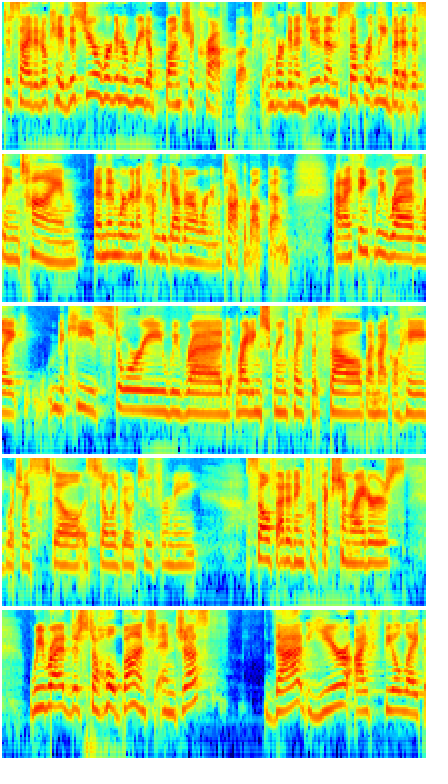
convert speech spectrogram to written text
decided okay this year we're going to read a bunch of craft books and we're going to do them separately but at the same time and then we're going to come together and we're going to talk about them and i think we read like mckee's story we read writing screenplays that sell by michael hauge which i still is still a go-to for me self-editing for fiction writers we read just a whole bunch and just that year, I feel like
